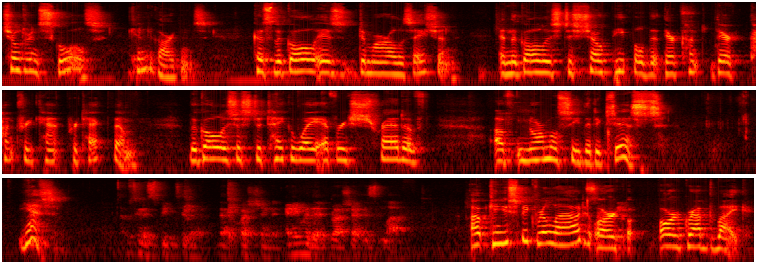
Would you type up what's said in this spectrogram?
children's schools, kindergartens, because the goal is demoralization. And the goal is to show people that their, their country can't protect them. The goal is just to take away every shred of, of normalcy that exists. Yes? I was going to speak to that, that question. Anywhere that Russia has left, Oh, can you speak real loud or, or grab the mic?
